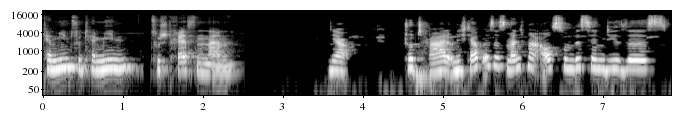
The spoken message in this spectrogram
Termin zu Termin zu stressen dann. Ja, total. Und ich glaube, es ist manchmal auch so ein bisschen dieses,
